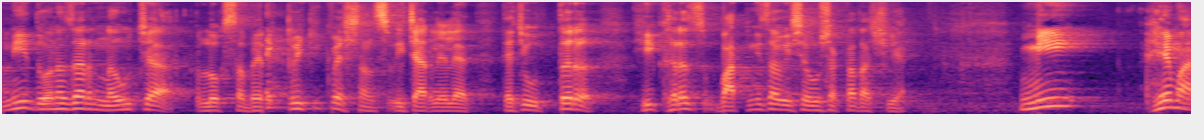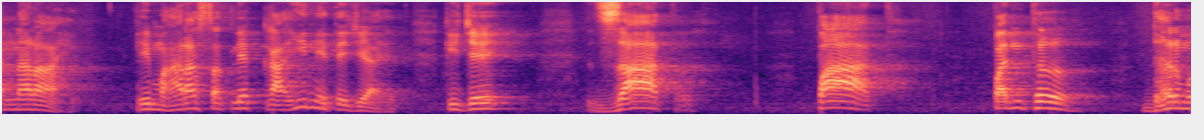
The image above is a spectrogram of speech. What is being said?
मी दोन हजार नऊच्या लोकसभेत ट्रिकी क्वेश्चन्स विचारलेले आहेत. त्याची उत्तरं ही खरंच बातमीचा विषय होऊ शकतात अशी आहे. मी हे मानणारा आहे की महाराष्ट्रातले काही नेते जे आहेत की जे जात पात पंथ धर्म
